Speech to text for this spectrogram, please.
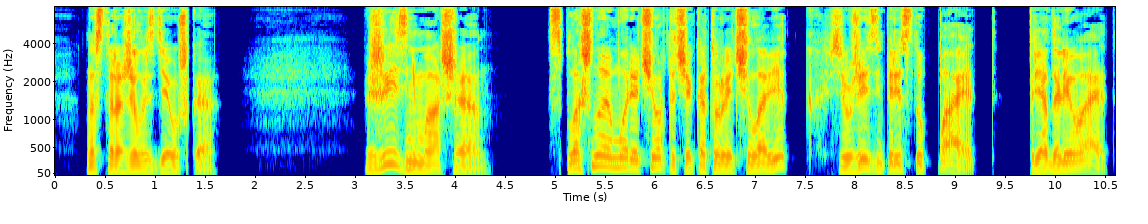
— насторожилась девушка. «Жизнь, Маша, сплошное море черточек, которые человек всю жизнь переступает, преодолевает.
